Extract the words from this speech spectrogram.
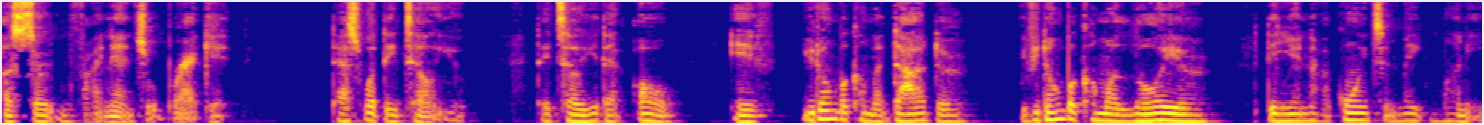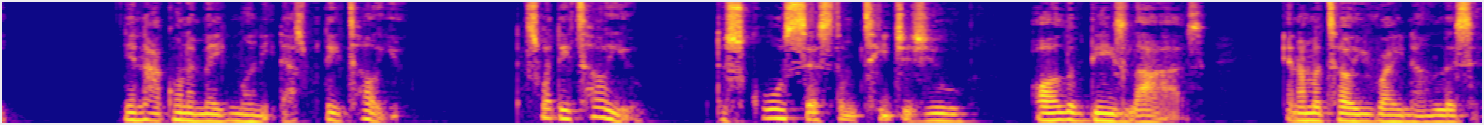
a certain financial bracket. That's what they tell you. They tell you that, oh, if you don't become a doctor, if you don't become a lawyer, then you're not going to make money. You're not going to make money. That's what they tell you. That's what they tell you. The school system teaches you all of these lies. And I'm going to tell you right now listen,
